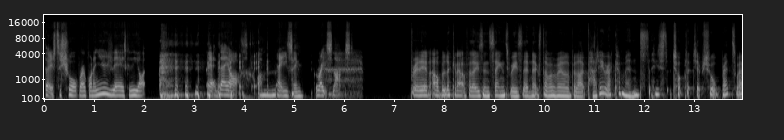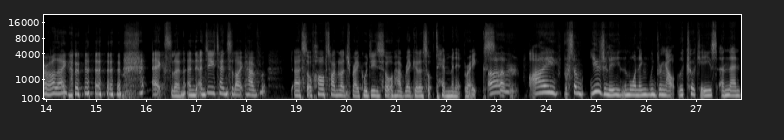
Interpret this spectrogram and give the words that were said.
that it's the shortbread one, and usually it is because he like, yeah, they are amazing, great snacks. Brilliant. I'll be looking out for those in Sainsbury's then next time I'm in. I'll be like, Paddy recommends these chocolate chip shortbreads. Where are they? Excellent. And and do you tend to like have a sort of half time lunch break or do you sort of have regular sort of 10 minute breaks? Um, I so usually in the morning we bring out the cookies and then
